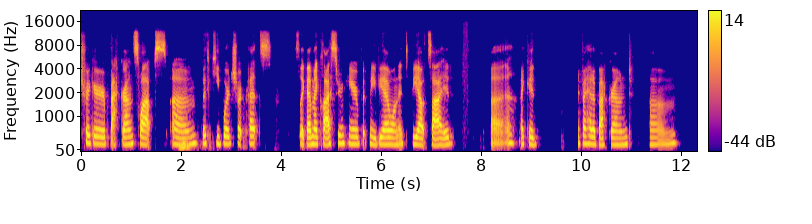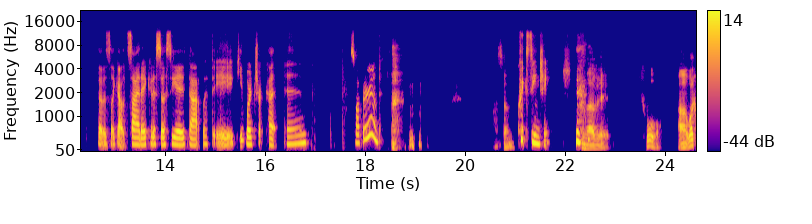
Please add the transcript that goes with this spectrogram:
Trigger background swaps um, Mm-hmm. with keyboard shortcuts. It's like I have my classroom here, but maybe I wanted to be outside. Uh, I could, if I had a background um, that was like outside, I could associate that with a keyboard shortcut and swap it around. Awesome. Quick scene change. Love it. Cool. Uh, what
